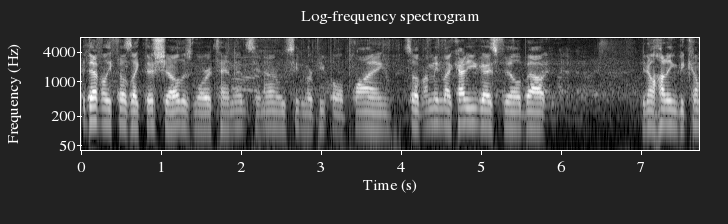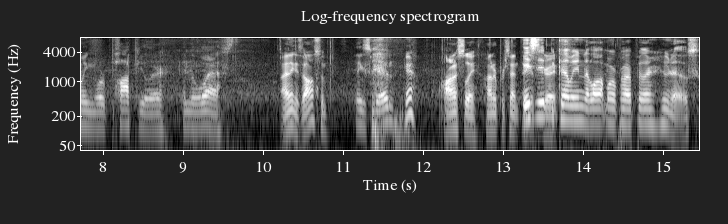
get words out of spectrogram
it definitely feels like this show. There's more attendance, you know, we've seen more people applying. So, I mean, like, how do you guys feel about, you know, hunting becoming more popular in the West? I think it's awesome. I think it's good? Yeah, honestly, 100% think it is. Is it's it great. becoming a lot more popular? Who knows?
